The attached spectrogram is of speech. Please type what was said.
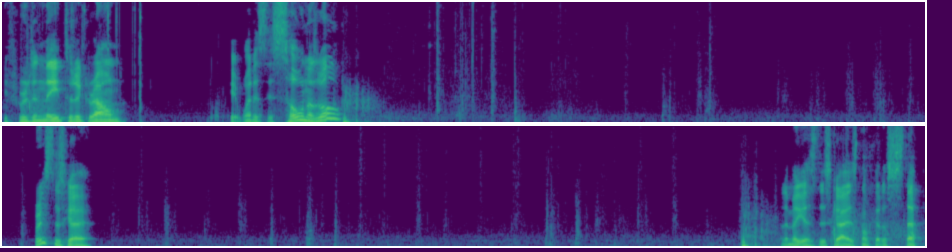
He threw the nade to the ground. Okay, what is this zone as well? Where is this guy? Let me guess this guy is not gonna step.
